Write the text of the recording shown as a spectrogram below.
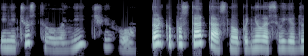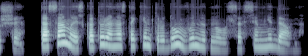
и не чувствовала ничего. Только пустота снова поднялась в ее душе, та самая, из которой она с таким трудом вынырнула совсем недавно.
